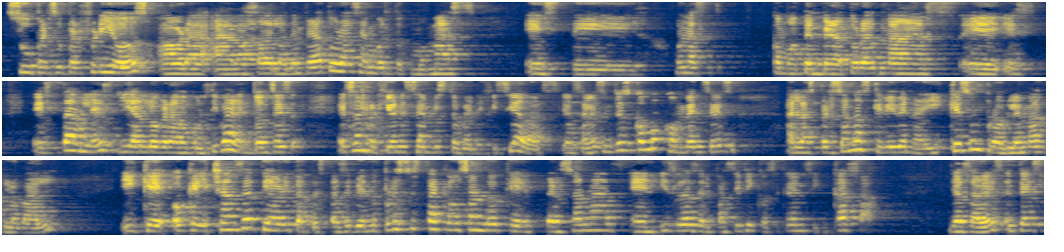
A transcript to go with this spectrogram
súper, súper fríos, ahora ha bajado la temperatura, se han vuelto como más, este, unas como temperaturas más eh, estables y han logrado cultivar. Entonces, esas regiones se han visto beneficiadas, ya sabes. Entonces, ¿cómo convences a las personas que viven ahí que es un problema global y que, ok, chance a ti ahorita te está sirviendo, pero esto está causando que personas en islas del Pacífico se queden sin casa, ya sabes? Entonces,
